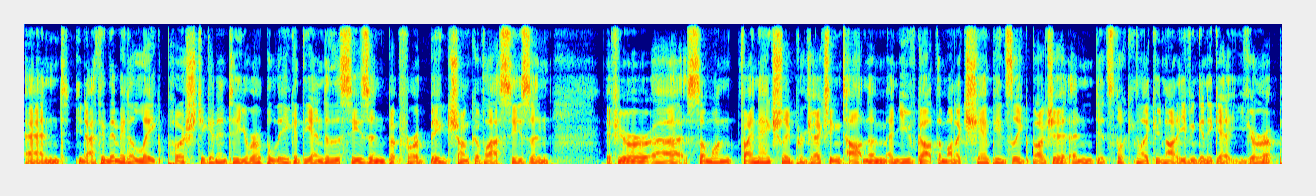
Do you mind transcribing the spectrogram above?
And, you know, I think they made a late push to get into the Europa League at the end of the season. But for a big chunk of last season, if you're uh, someone financially projecting Tottenham and you've got them on a Champions League budget and it's looking like you're not even going to get Europe,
